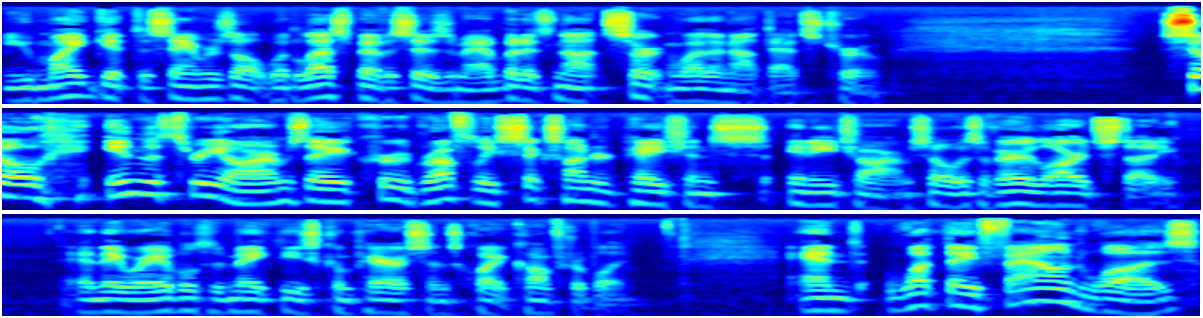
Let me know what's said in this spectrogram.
You might get the same result with less bevacizumab, but it's not certain whether or not that's true. So, in the three arms, they accrued roughly 600 patients in each arm. So, it was a very large study, and they were able to make these comparisons quite comfortably. And what they found was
